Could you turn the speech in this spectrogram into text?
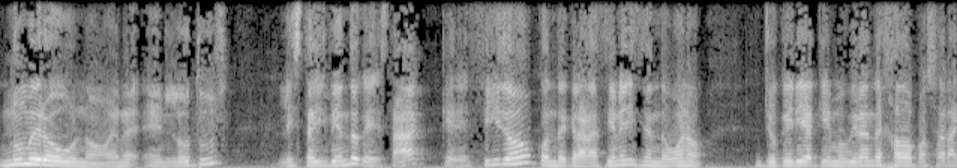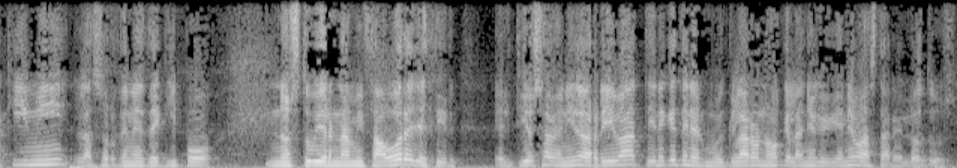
número uno en, en Lotus, le estáis viendo que está crecido con declaraciones diciendo, bueno, yo quería que me hubieran dejado pasar a Kimi, las órdenes de equipo no estuvieron a mi favor, es decir, el tío se ha venido arriba, tiene que tener muy claro, ¿no?, que el año que viene va a estar en Lotus.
